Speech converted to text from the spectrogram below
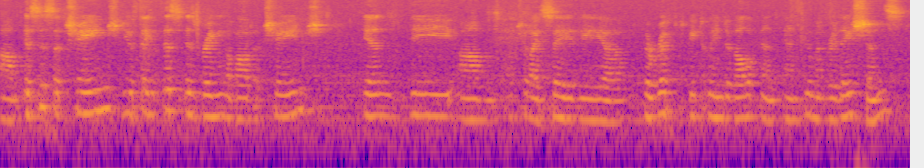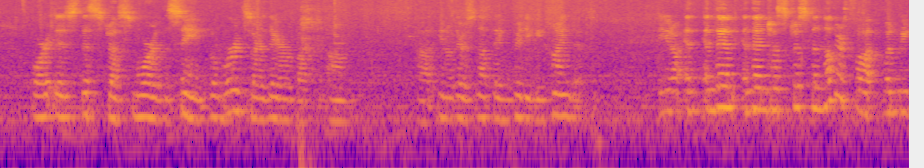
um, is this a change? Do you think this is bringing about a change in the, um, what should I say, the, uh, the rift between development and human relations? Or is this just more of the same? The words are there, but, um, uh, you know, there's nothing really behind it. You know, and, and then, and then just, just another thought, when we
